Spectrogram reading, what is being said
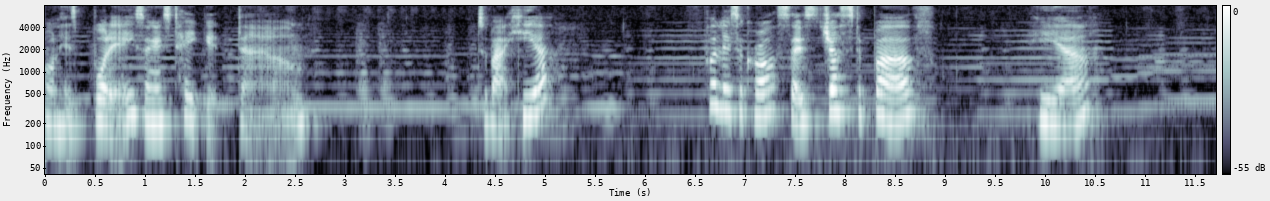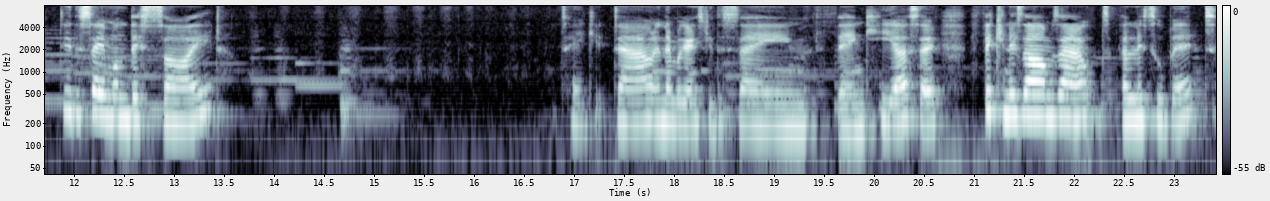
on his body. So I'm going to take it down to about here. Pull it across so it's just above here. Do the same on this side. Take it down and then we're going to do the same thing here. So thicken his arms out a little bit.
